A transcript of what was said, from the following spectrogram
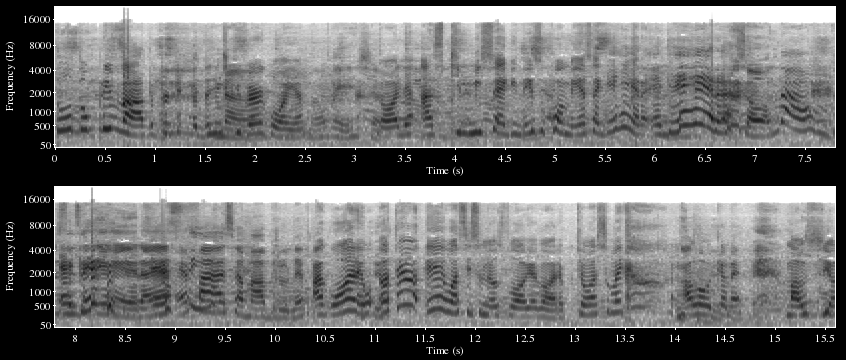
tudo privado, porque, gente, não, que vergonha. Não deixa. Olha, as que me seguem desde o começo é guerreira. É guerreira. Só, não, não precisa é guerreira. É, é, é fácil amar a Bruna. Agora, eu, eu, até eu assisto meus vlogs agora, porque eu acho legal. A louca, né? Mas eu...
